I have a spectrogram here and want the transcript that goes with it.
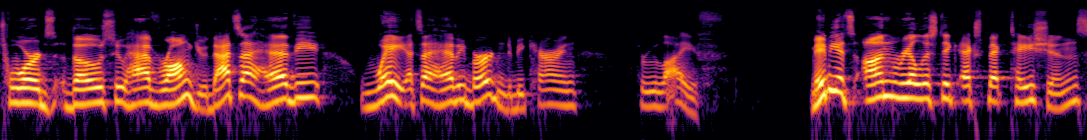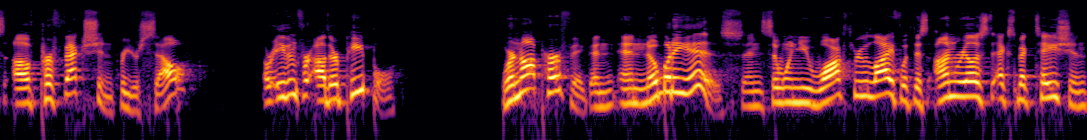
towards those who have wronged you. That's a heavy weight, that's a heavy burden to be carrying through life. Maybe it's unrealistic expectations of perfection for yourself or even for other people. We're not perfect, and, and nobody is. And so when you walk through life with this unrealistic expectation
